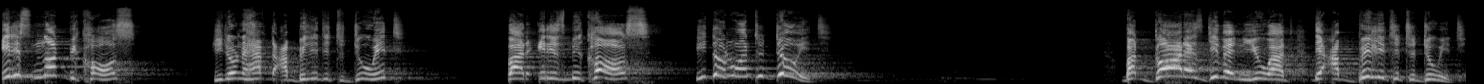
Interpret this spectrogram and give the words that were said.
It is not because you don't have the ability to do it, but it is because you don't want to do it. But God has given you? The ability to do it.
